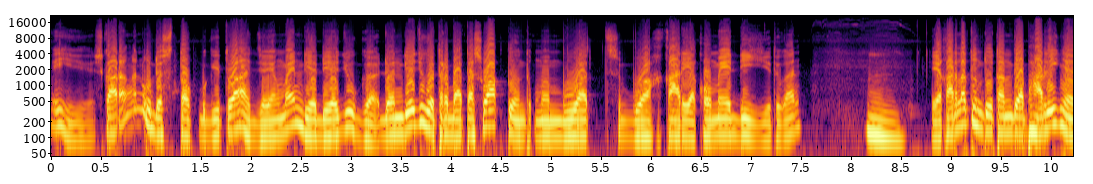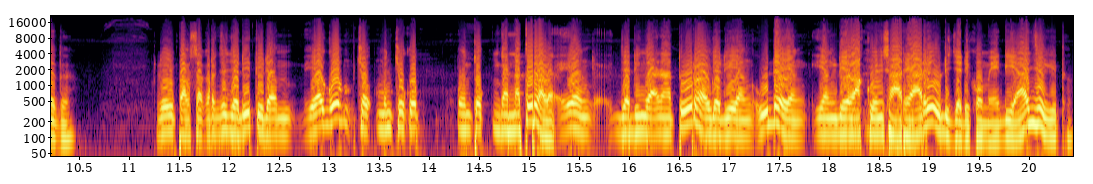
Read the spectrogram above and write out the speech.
iya sekarang kan udah stop begitu aja yang main dia dia juga dan dia juga terbatas waktu untuk membuat sebuah karya komedi gitu kan Hmm. ya karena tuntutan tiap harinya tuh lu paksa kerja jadi tidak ya gue mencukup untuk Enggak natural ya? yang jadi nggak natural jadi yang udah yang yang dia lakuin sehari-hari udah jadi komedi aja gitu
